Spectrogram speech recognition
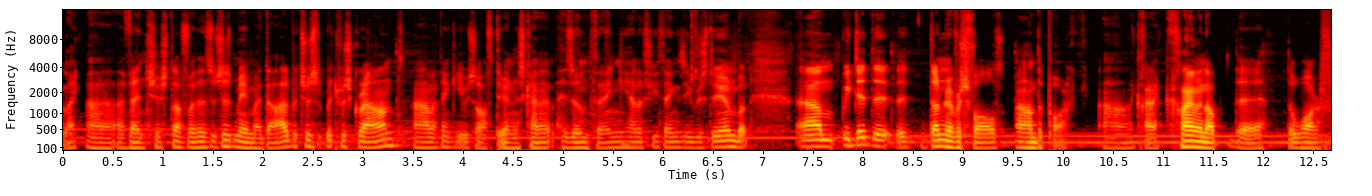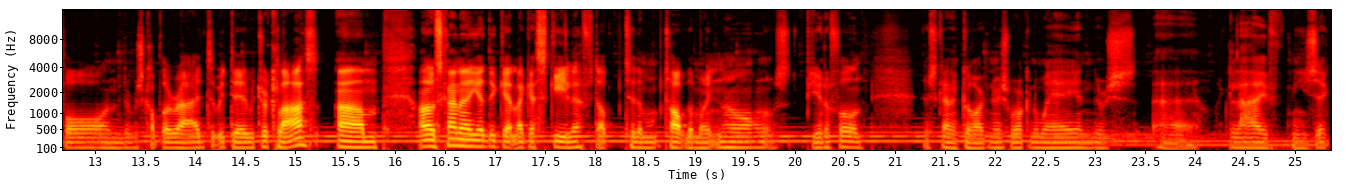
like uh, adventure stuff with us. It was just me and my dad, which was which was grand. Um, I think he was off doing his kind of his own thing. He had a few things he was doing, but um, we did the, the Dunn's River Rivers Falls and the park, uh, kind of climbing up the the waterfall, and there was a couple of rides that we did, which were class. Um, and it was kind of you had to get like a ski lift up to the top of the mountain hall, and it was beautiful. And there's kind of gardeners working away, and there's uh, like live music.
